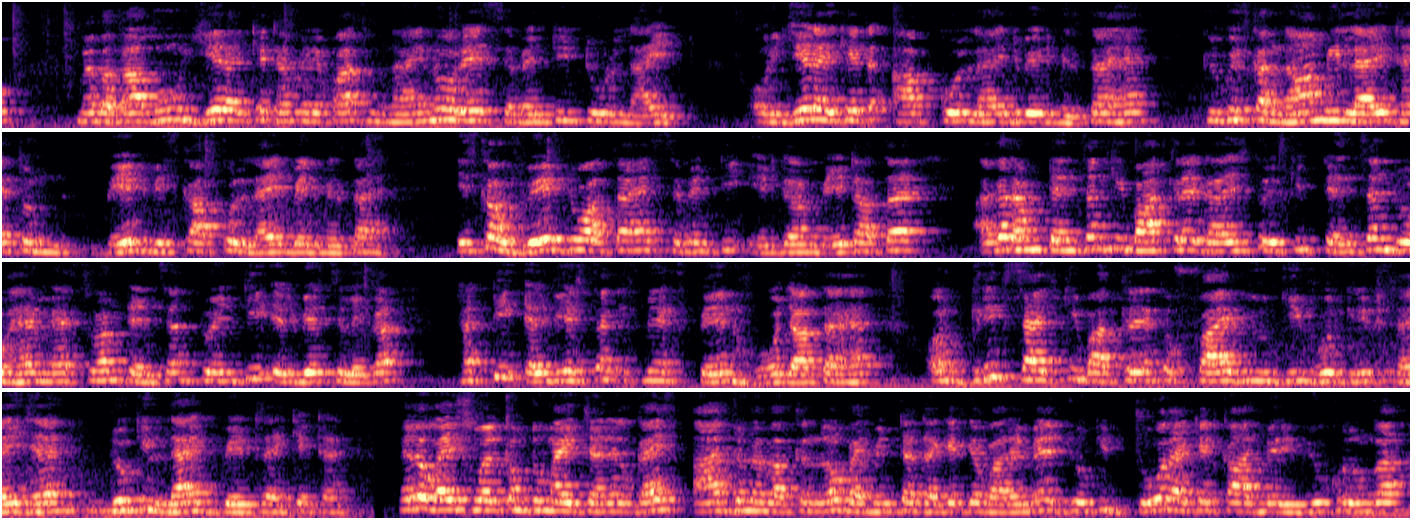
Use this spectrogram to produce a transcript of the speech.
मैं बता दूँ, ये रैकेट है मेरे पास नाइनो रे सेवेंटी टू लाइट और ये रैकेट आपको लाइट वेट मिलता है, क्योंकि इसका नाम ही लाइट है तो वेट भी इसका आपको लाइट वेट मिलता है। इसका वेट जो आता है 78 ग्राम वेट आता है। अगर हम टेंशन की बात करें गाइस तो इसकी टेंशन जो है मैक्सिमम टेंशन 20 एलबीएस से लेकर 30 एलबीएस तक इसमें एक्सपेन हो जाता है। और ग्रिप साइज़ की बात करें तो 5 U G four grip size है, जो कि लाइट वेट रैकेट है। Hello guys, welcome to my channel. Guys, आज जो मैं बात कर रहा हूँ बैडमिंटन रैकेट के बारे में, जो कि दो रैकेट का आज मैं रिव्यू करूँगा।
